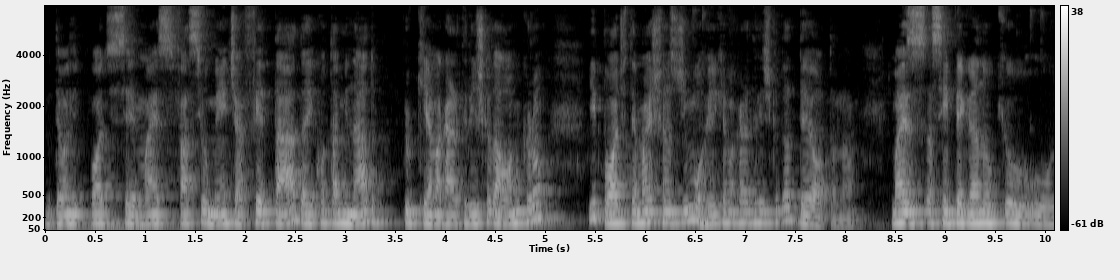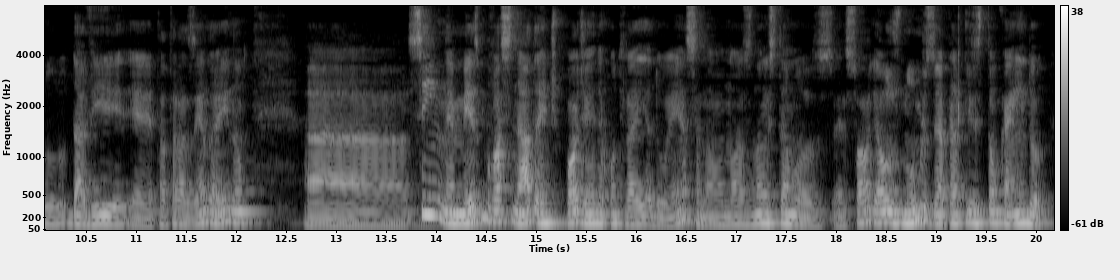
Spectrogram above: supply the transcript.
então ele pode ser mais facilmente afetado e contaminado, porque é uma característica da Omicron, e pode ter mais chance de morrer, que é uma característica da Delta. Não? Mas, assim, pegando o que o, o Davi está é, trazendo aí, não? Ah, sim, né, mesmo vacinado, a gente pode ainda contrair a doença, não, nós não estamos, é só olhar os números, é, para que eles estão caindo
